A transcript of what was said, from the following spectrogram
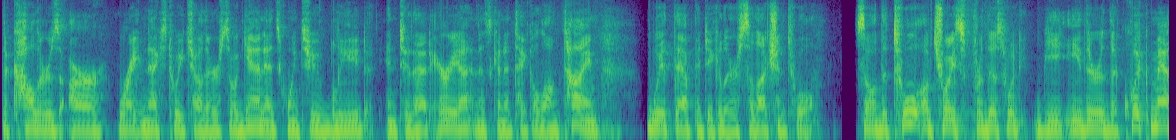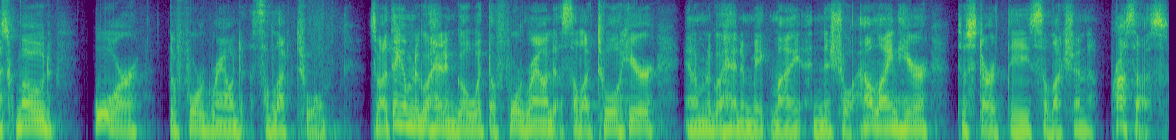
the colors are right next to each other. So again, it's going to bleed into that area and it's going to take a long time with that particular selection tool. So the tool of choice for this would be either the quick mask mode or the foreground select tool. So I think I'm going to go ahead and go with the foreground select tool here, and I'm going to go ahead and make my initial outline here to start the selection process.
